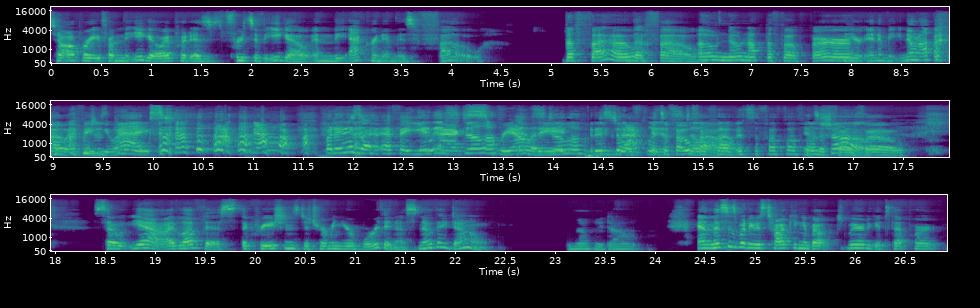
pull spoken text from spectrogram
to operate from the ego, I put as fruits of ego and the acronym is FOE. The foe. The foe. Oh no, not the faux fur. Your enemy. No, not the foe. F A U X. But it is a F A U X reality. It's still a, it is exactly. Still a, it's, a faux foe. It's a faux faux It's a faux faux. So yeah, I love this. The creations determine your worthiness. No, they don't. No, they don't. And this is what he was talking about. Did we already get to that part?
